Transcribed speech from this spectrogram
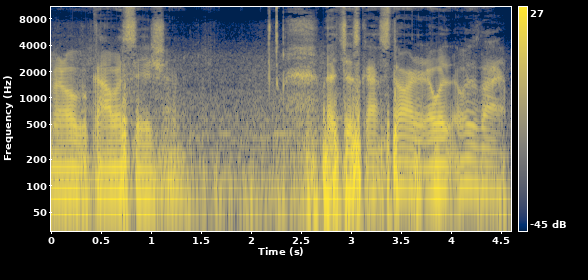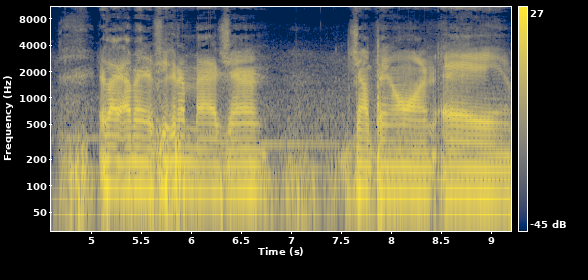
middle of a conversation that just got started. It was, it was like, it like, I mean, if you can imagine jumping on a,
